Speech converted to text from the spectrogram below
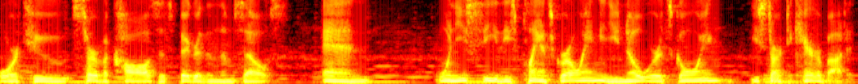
or to serve a cause that's bigger than themselves. And when you see these plants growing and you know where it's going, you start to care about it.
